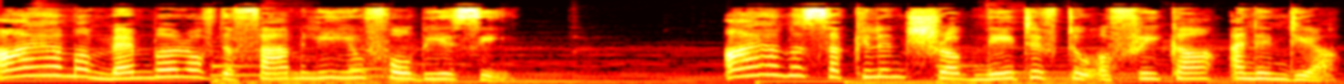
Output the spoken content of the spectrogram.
I am a member of the family Euphorbiaceae. I am a succulent shrub native to Africa and India,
